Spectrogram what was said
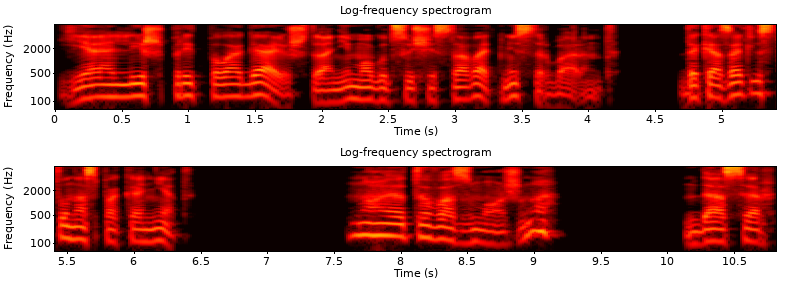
Я лишь предполагаю, что они могут существовать, мистер Баррент. Доказательств у нас пока нет. Но это возможно? Да, сэр.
